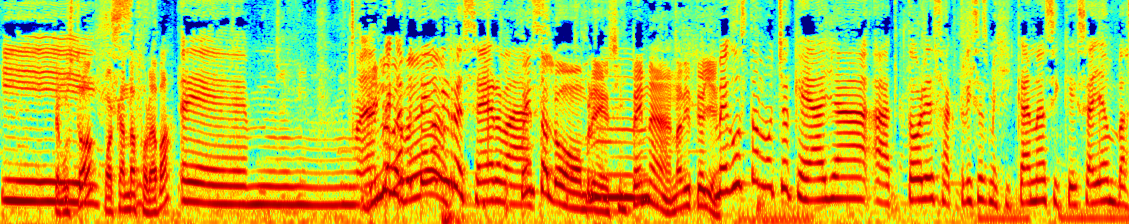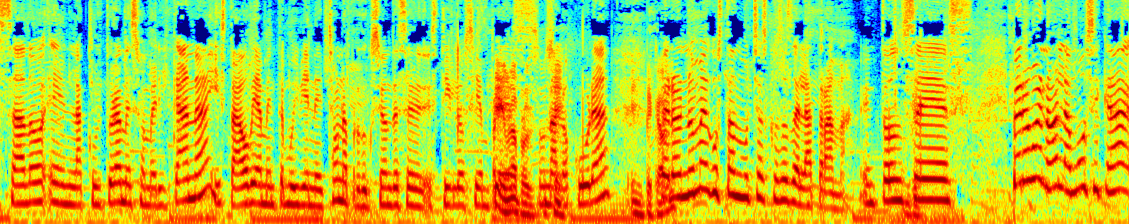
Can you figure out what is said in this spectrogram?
Y... ¿Te gustó? Wakanda Forever. Eh, mm, tengo, mis reservas. Cuéntalo, hombre, sin Mm, pena, nadie te oye. Me gusta mucho que haya actores, actrices mexicanas y que se hayan basado en la cultura mesoamericana y está obviamente muy bien hecha. Una producción de ese estilo siempre Sí, es una sí. locura. Impecable. Pero no me gustan muchas cosas de la trama. Entonces... Pero bueno, la música,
